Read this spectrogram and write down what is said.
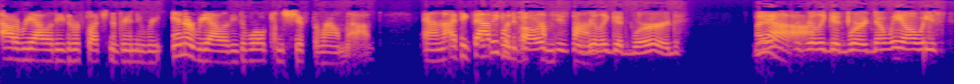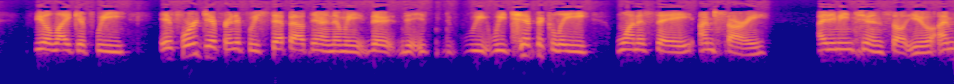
out of reality the reflection of inner, re- inner reality the world can shift around that and i think that's I think when it becomes apology is fun a really good word. I think yeah it's a really good word. Don't we always feel like if we if we're different, if we step out there and then we there, it, we we typically want to say, "I'm sorry, I didn't mean to insult you. I'm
